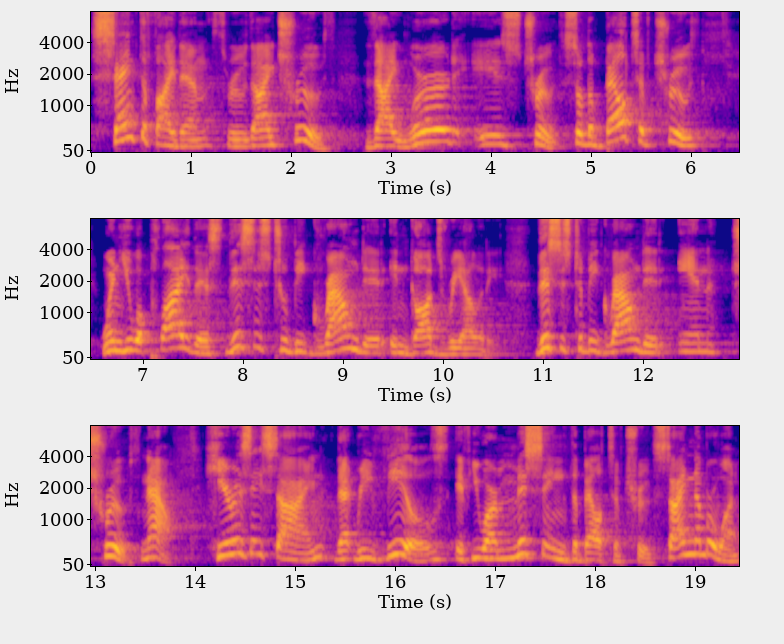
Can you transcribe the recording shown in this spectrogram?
Sanctify them through thy truth. Thy word is truth. So, the belt of truth, when you apply this, this is to be grounded in God's reality. This is to be grounded in truth. Now, here is a sign that reveals if you are missing the belt of truth. Sign number one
